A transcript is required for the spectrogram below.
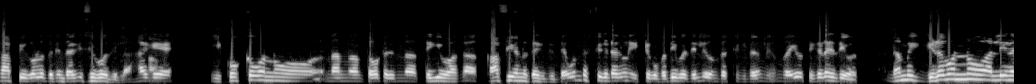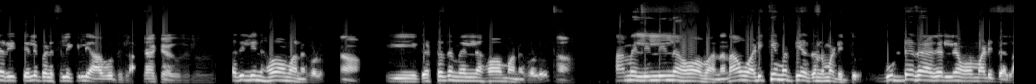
ಕಾಫಿಗಳು ಅದರಿಂದಾಗಿ ಸಿಗೋದಿಲ್ಲ. ಹಾಗೆ ಈ ಕೊಕ್ಕವನ್ನು ನನ್ನ ತೋಟದಿಂದ ತೆಗೆಯುವಾಗ ಕಾಫಿಯನ್ನು ತೆಗೆದಿದ್ದೆ. ಒಂದಷ್ಟು ಗಿಡಗಳನ್ನ ಇಟ್ಟು ಬದಿ ಬದಿಯಲ್ಲಿ ಒಂದಷ್ಟು ಗಿಡಗಳು ಒಂದು ಐವತ್ತು ಗಿಡ ಇದೆ ಇವತ್ತು. ನಮಗೆ ಗಿಡವನ್ನು ಅಲ್ಲಿನ ರೀತಿಯಲ್ಲಿ ಬೆಳೆಸಲಿಕ್ಕೆ ಇಲ್ಲಿ ಆಗುದಿಲ್ಲ. ಯಾಕೆ ಆಗುದಿಲ್ಲ ಅದು? ಇಲ್ಲಿನ ಹವಾಮಾನಗಳು. ಈ ಘಟ್ಟದ ಮೇಲಿನ ಹವಾಮಾನಗಳು. ಆಮೇಲೆ ಇಲ್ಲಿನ ಹವಾಮಾನ. ನಾವು ಅಡಿಕೆ ಮಧ್ಯೆ ಅದನ್ನು ಮಾಡಿದ್ದು. ಗುಡ್ಡದಾಗಲಿ ನಾವು ಮಾಡಿದ್ದಲ್ಲ.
